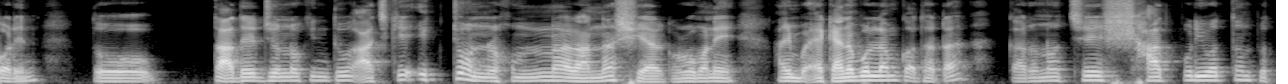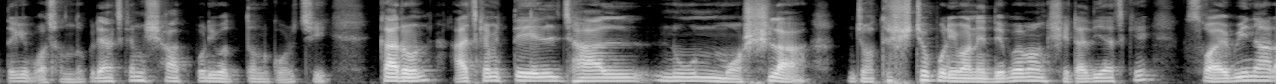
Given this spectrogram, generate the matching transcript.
করেন তো তাদের জন্য কিন্তু আজকে একটু অন্যরকম রান্না শেয়ার করব মানে আমি কেন বললাম কথাটা? কারণ হচ্ছে স্বাদ পরিবর্তন প্রত্যেকে পছন্দ করি। আজকে আমি স্বাদ পরিবর্তন করছি। কারণ আজকে আমি তেল, ঝাল, নুন, মশলা যথেষ্ট পরিমাণে দেবো এবং সেটা দিয়ে আজকে সয়াবিন আর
